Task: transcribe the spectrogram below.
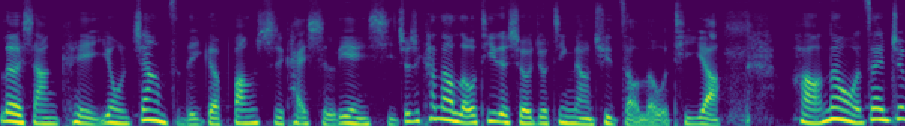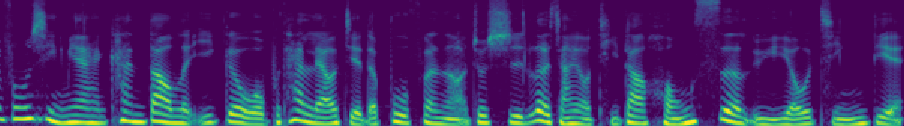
乐祥可以用这样子的一个方式开始练习，就是看到楼梯的时候就尽量去走楼梯啊。好，那我在这封信里面还看到了一个我不太了解的部分啊，就是乐祥。有提到红色旅游景点，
